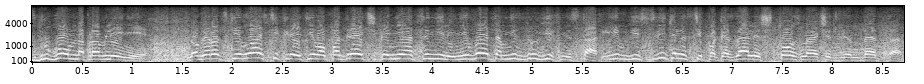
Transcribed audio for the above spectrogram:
в другом направлении. Но городские власти креатива подрядчика не оценили ни в этом, ни в других местах. И в действительности показали, что значит Вендетта.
